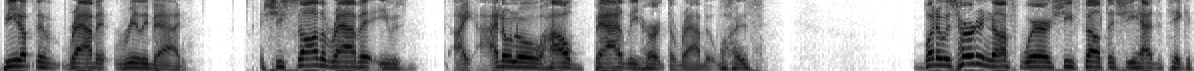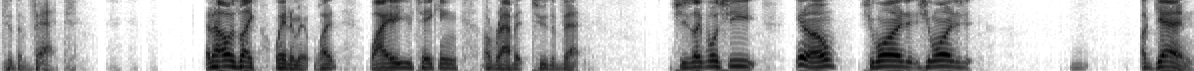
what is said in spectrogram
beat up the rabbit really bad. She saw the rabbit. He was, I, I don't know how badly hurt the rabbit was, but it was hurt enough where she felt that she had to take it to the vet. And I was like, wait a minute, what? Why are you taking a rabbit to the vet? She's like, well, she, you know, she wanted, she wanted, again,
